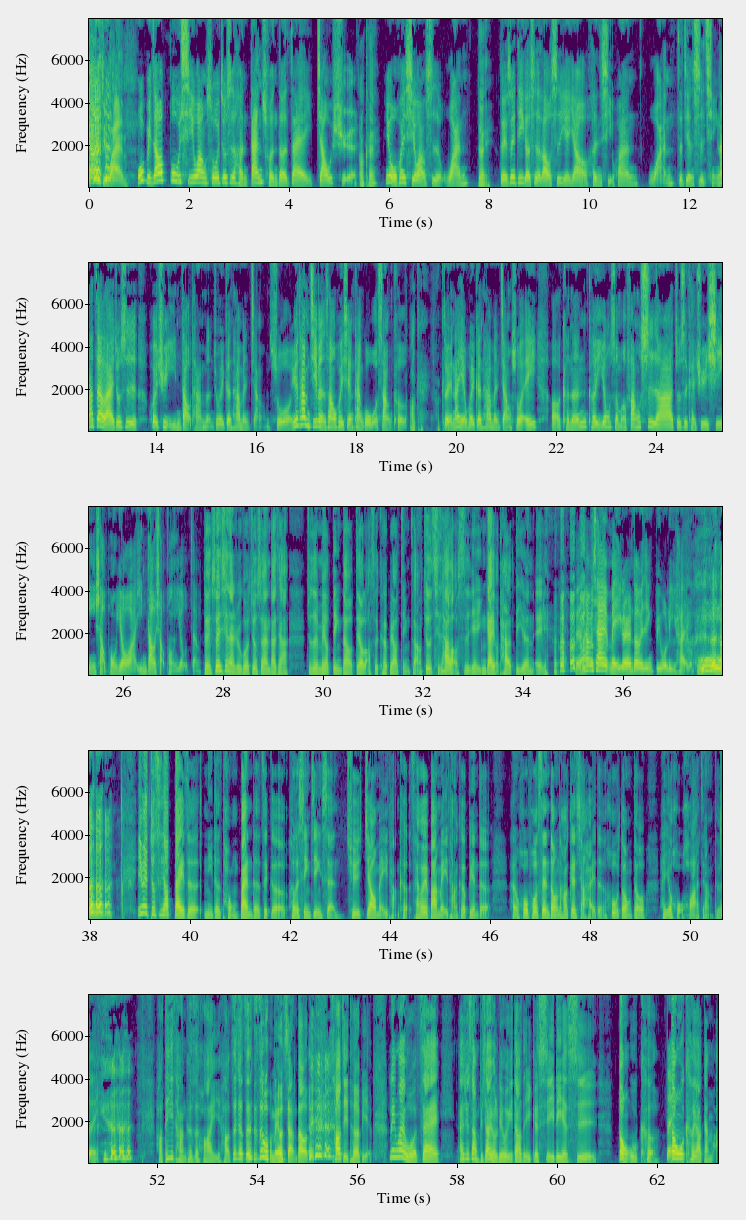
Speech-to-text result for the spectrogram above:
要一起玩。我比较不希望说就是很单纯的在教学，OK，因为我会希望是玩。对对，所以第一个是老师也要很喜欢玩这件事情。那再来就是会去引导他们，就会跟他们讲说，因为他们基本上会先看过我上课，OK。Okay. 对，那也会跟他们讲说，诶，呃，可能可以用什么方式啊，就是可以去吸引小朋友啊，引导小朋友这样。对，所以现在如果就算大家就是没有定到 Dale 老师课，不要紧张，就是其他老师也应该有他的 DNA。对，他们现在每一个人都已经比我厉害了。哦，因为就是要带着你的同伴的这个核心精神去教每一堂课，才会把每一堂课变得很活泼生动，然后跟小孩的互动都很有火花，这样对不对？对，对。好，第一堂课是花艺，好，这个真的是我没有想到的，超级特别。另外，我在 IG 上比较有留意到的一个系列是动物课，对，动物课要干嘛？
